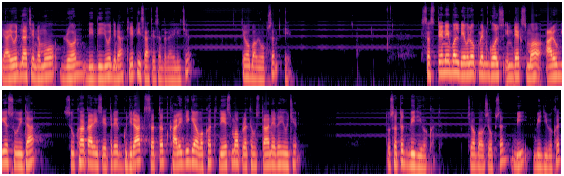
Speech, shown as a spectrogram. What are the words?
જે આ યોજના છે, નમો ડ્રોન દીદી યોજના ખેતી સાથે સંકળાયેલી છે. જવાબ આવ્યો option A sustainable development goals ઇન્ડેક્સમાં આરોગ્ય સુવિધા સુખાકારી ક્ષેત્રે ગુજરાત સતત ખાલી જગ્યા વખત દેશમાં પ્રથમ સ્થાને રહ્યું છે. તો સતત બીજી વખત. જવાબ આવશે ઓપ્શન બી બીજી વખત.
